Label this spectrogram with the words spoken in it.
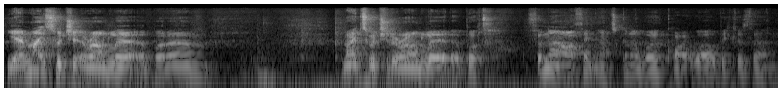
Yeah, I might switch it around later, but um, might switch it around later. But for now, I think that's going to work quite well because then.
